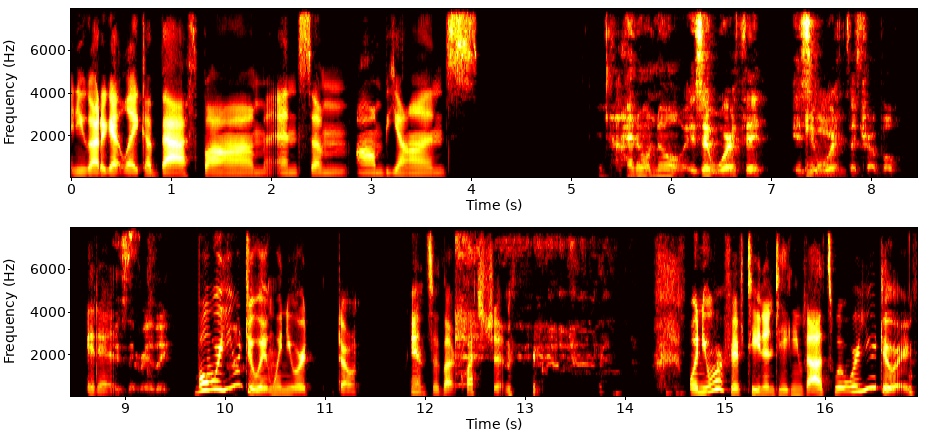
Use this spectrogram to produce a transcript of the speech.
and you got to get like a bath bomb and some ambiance. I don't know. Is it worth it? Is it, It worth the trouble? It is. Is it really? What were you doing when you were don't answer that question. when you were 15 and taking baths, what were you doing?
